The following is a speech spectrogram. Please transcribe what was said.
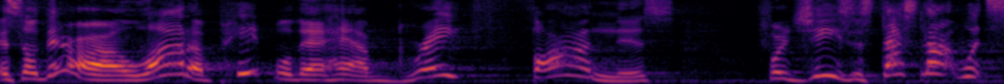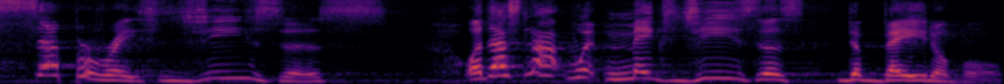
And so there are a lot of people that have great fondness for Jesus. That's not what separates Jesus, or that's not what makes Jesus debatable.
